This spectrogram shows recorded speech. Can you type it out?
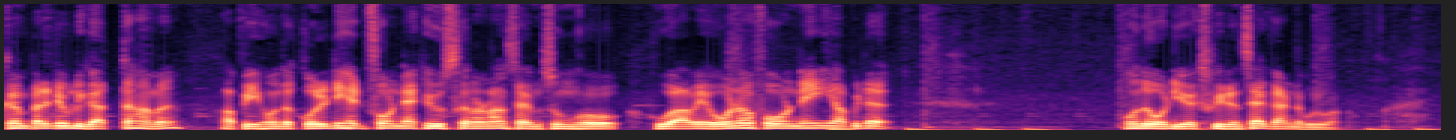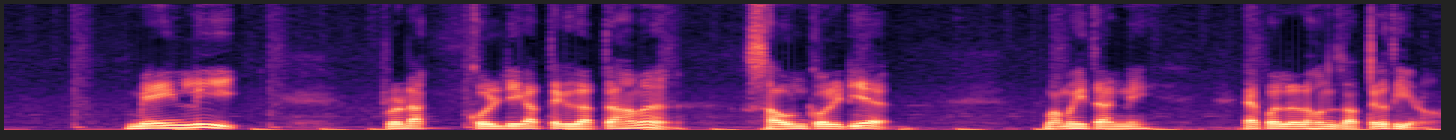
කම්පරටවලි ගත්ත හම අපි හොඳ කොල්ටි හෙඩ ෆෝන් එක යස් කරන සැම්සුන් හෝ හවාවේ ඕන ෆෝන් එහි අපිට හොඳ ෝඩියෝ එක්ස්පිරන්සය ගන්න පුළුවන්. මෙයින්ලි ප්‍රඩක් කොල්ඩි එකත් එක ගත්තාහම සවුන් කොලිටිය මම හිතන්නේ ඇපල්ල හොඳ සත්තක තියෙනවා.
